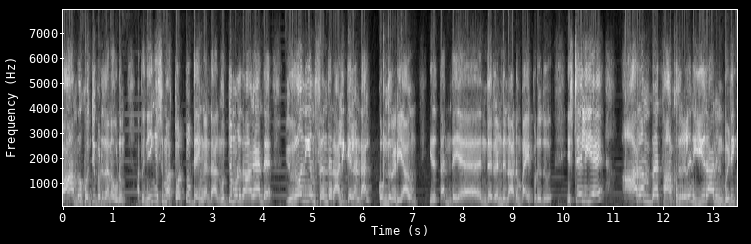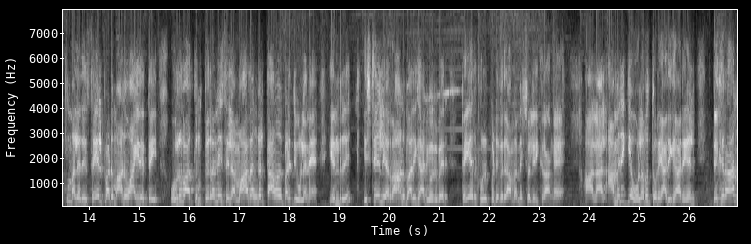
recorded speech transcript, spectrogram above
பாம்பு கொத்தி போட்டு தானே விடும் அப்ப நீங்க சும்மா தொட்டு விட்டீங்க முற்று முழுதாக அந்த யுரோனியம் சென்டர் அழிக்கல் என்றால் குண்டு ரெடியாகும். இதுதான் இந்த இந்த ரெண்டு நாடும் பயப்படுது. இஸ்ரேலிய ஆரம்ப தாக்குதல்களின் ஈரானின் வெடிக்கும் அல்லது செயல்படும் அணு ஆயுதத்தை உருவாக்கும் திறனை சில மாதங்கள் தாமதப்படுத்தி உள்ளன என்று இஸ்ரேலிய ராணுவ அதிகாரி ஒருவர் பெயர் குறிப்பிட விராமமே சொல்லியிருக்கிறாங்க. ஆனால் அமெரிக்க உளவுத்துறை அதிகாரிகள் தெஹ்ரான்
